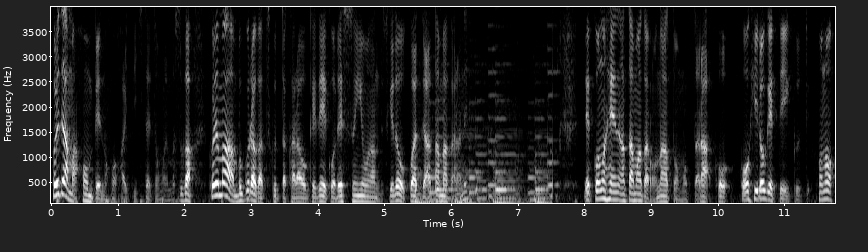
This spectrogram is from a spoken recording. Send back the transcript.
これではまあ本編の方入っていきたいと思いますが、これまあ僕らが作ったカラオケでこうレッスン用なんですけど、こうやって頭からね、でこの辺頭だろうなと思ったらこうこう広げていくっていうこの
